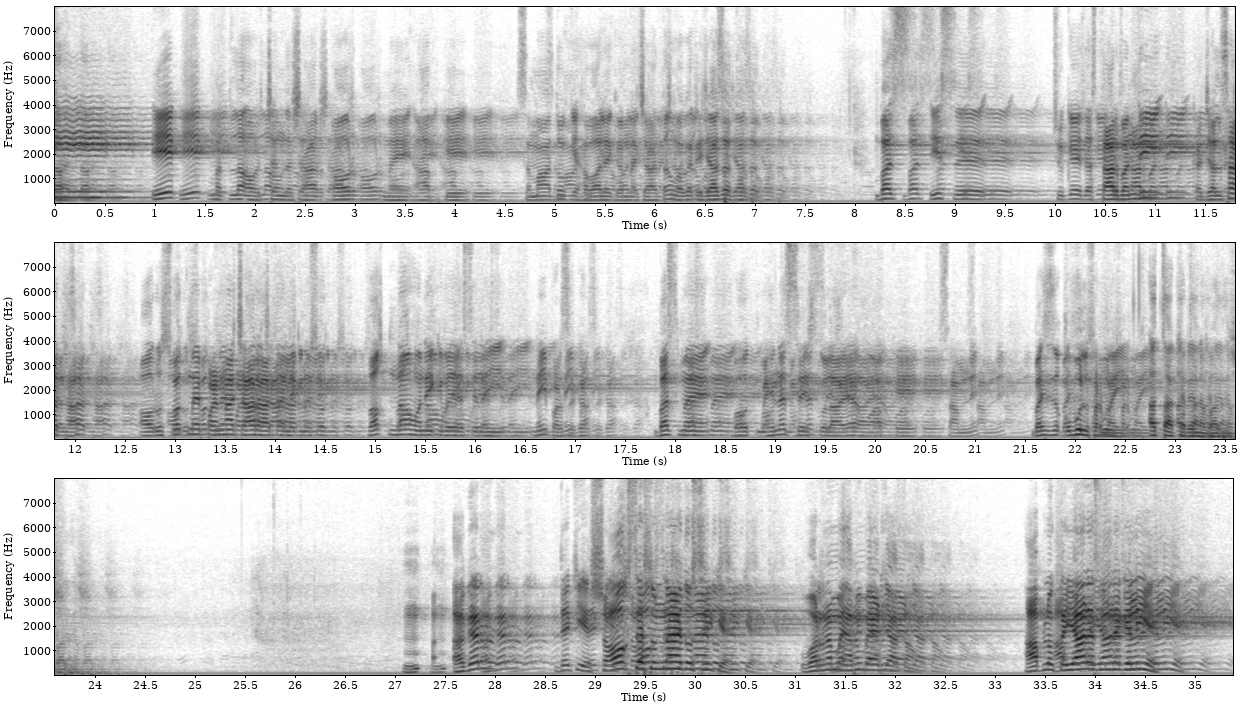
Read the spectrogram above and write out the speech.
एक एक मतला और चंद अशार और मैं आपके समातों के हवाले करना चाहता हूँ अगर इजाज़त हो तो। बस इस चूँकि दस्तारबंदी का जलसा था और उस वक्त मैं पढ़ना चाह रहा था लेकिन उस वक्त वक्त ना होने की वजह से नहीं नहीं पढ़ सका। बस मैं बहुत मेहनत से इसको लाया हूँ आपके सामने। बस इसे कबूल फरमाइए। अता करे नवाजिश म- अगर देखिए शौक से सुनना है तो सीखे वरना मैं अभी बैठ जाता हूँ। आप लोग तैयार है सुनने के लिए?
